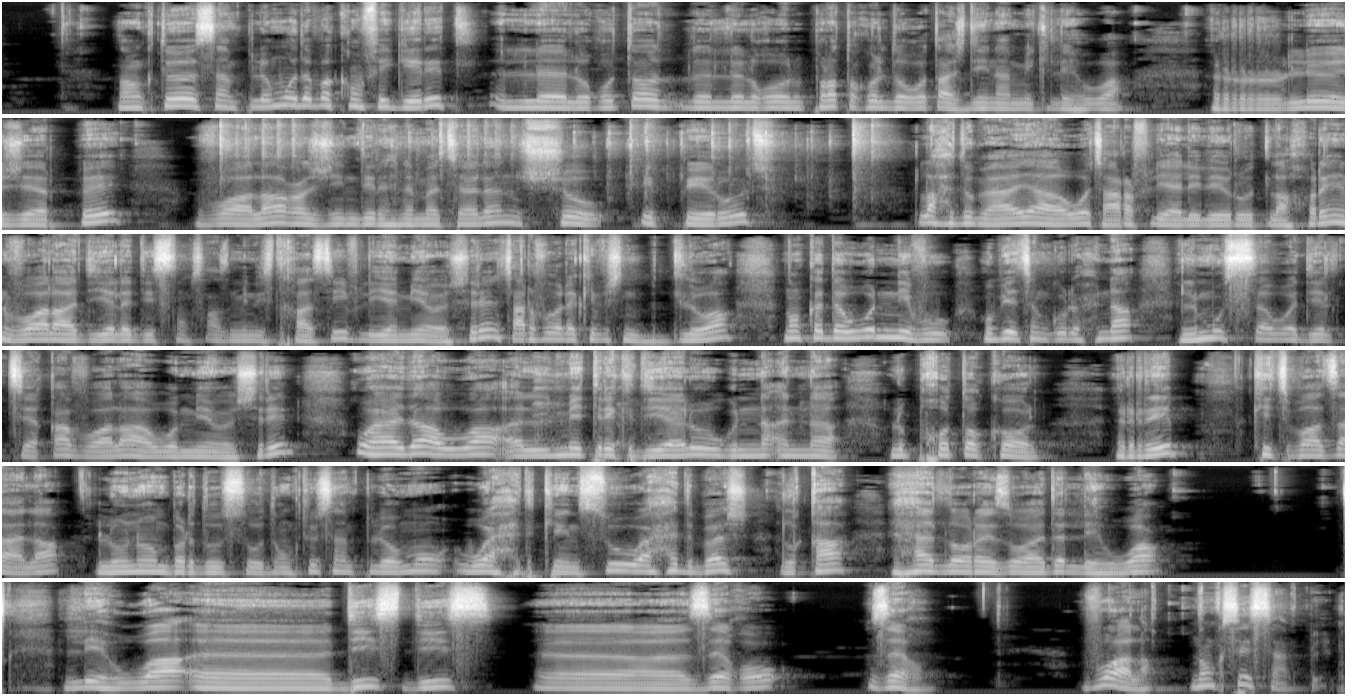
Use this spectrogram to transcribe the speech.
donc tout simplement دابا configurer ت ال protocole de routage dynamique اللي هو le RIP voilà غنجي ندير هنا مثلا show ip route لاحظوا معايا هو تعرف لي على les routes الآخرين voilà ديال la distance administrative اللي هي 120 تعرفوا على كيفاش نبدلوها. donc هذا هو ال niveau. ou bien تنقولوا حنا المستوى ديال الثقة voilà هو 120 وهذا هو ال métrique ديالو. وقلنا أن le protocole ال RIP كيت baser على le nombre de sauts. donc tout simplement واحد كاين saut واحد باش لقى هذا le réseau هذا اللي هو اللي هو 10 10 0 0 voilà donc c'est simple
